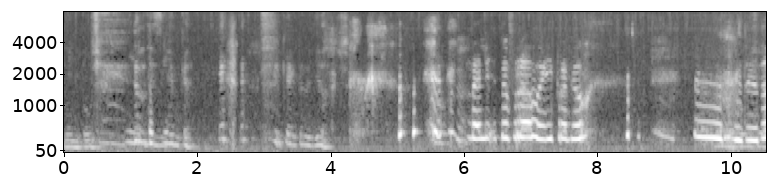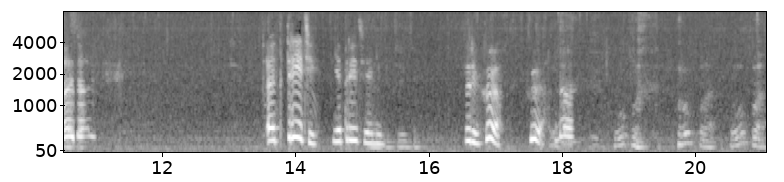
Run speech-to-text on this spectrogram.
Не, не получается. Лезгинка. Как ты это делаешь? Направо и пробел. Да, да, да. Это третий. Я третий, они. Третий. Смотри, ха, ха, да. Опа, опа, опа,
